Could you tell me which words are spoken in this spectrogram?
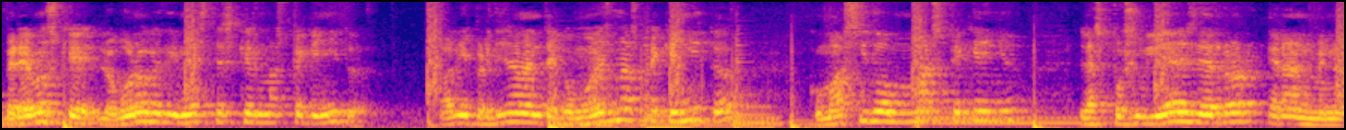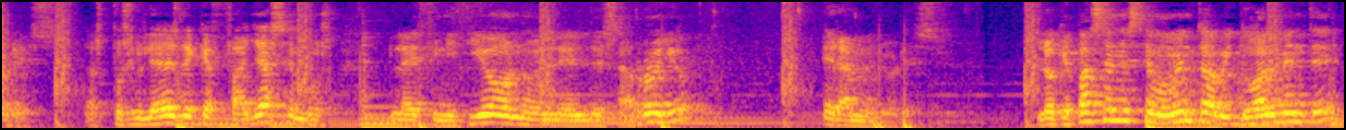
veremos que lo bueno que tiene este es que es más pequeñito. Y precisamente como es más pequeñito, como ha sido más pequeño, las posibilidades de error eran menores. Las posibilidades de que fallásemos en la definición o en el desarrollo eran menores. Lo que pasa en este momento habitualmente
